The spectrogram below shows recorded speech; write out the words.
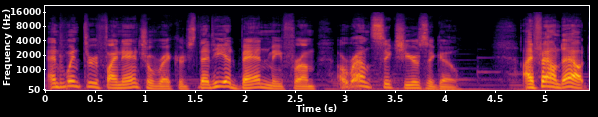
and went through financial records that he had banned me from around six years ago. I found out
